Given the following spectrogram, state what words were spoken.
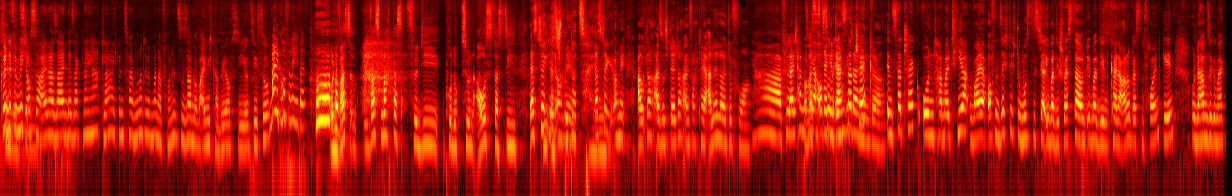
Könnte finde für mich auch so einer sein, der sagt, naja, klar, ich bin zwei Monate mit meiner Freundin zusammen, aber eigentlich KB auf sie. Und sie ist so, meine große Liebe. Und was, was macht das für die Produktion aus, dass die Das check die ich erst auch später nicht. zeigen? Das check ich auch nicht. Aber doch, also stellt doch einfach gleich alle Leute vor. Ja, vielleicht haben Aber sie ja ist auch so einen Insta-Check. Insta-Check und haben halt hier, war ja offensichtlich, du musstest ja über die Schwester und über den, keine Ahnung, besten Freund gehen. Und da haben sie gemerkt,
